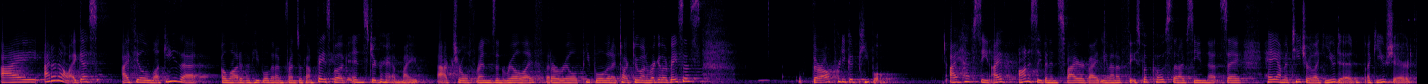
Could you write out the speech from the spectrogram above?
I I don't know. I guess I feel lucky that a lot of the people that I'm friends with on Facebook, Instagram, my actual friends in real life that are real people that I talk to on a regular basis, they're all pretty good people. I have seen, I've honestly been inspired by the amount of Facebook posts that I've seen that say, Hey, I'm a teacher, like you did, like you shared.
